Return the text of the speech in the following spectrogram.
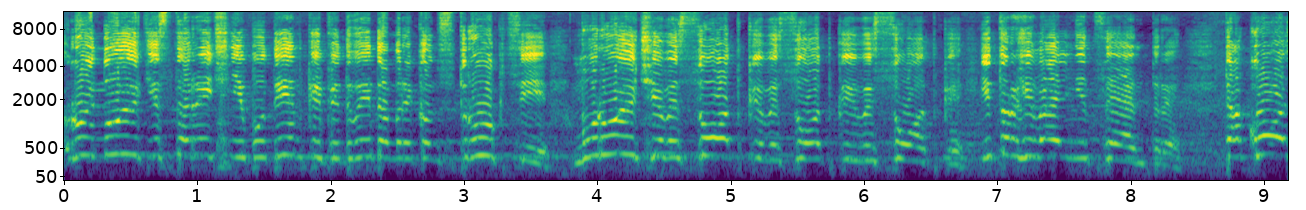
руйнують історичні будинки під видом реконструкції, муруючи висотки, висотки, висотки і торгівельні центри. Також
